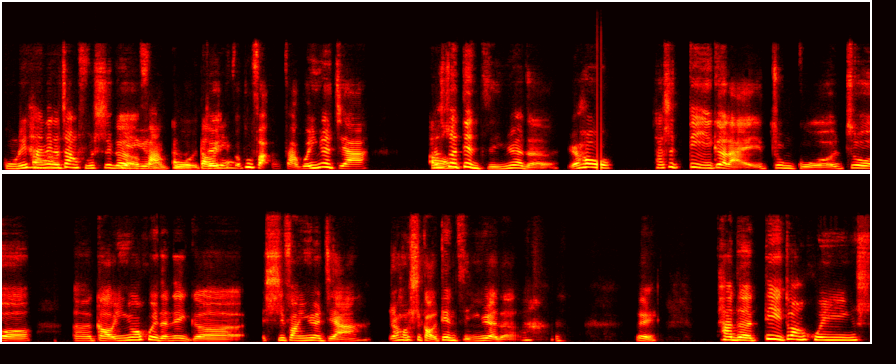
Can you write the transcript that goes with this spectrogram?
巩俐她那个丈夫是个法国对不法法国音乐家，他是做电子音乐的，然后。他是第一个来中国做呃搞音乐会的那个西方音乐家，然后是搞电子音乐的。对，他的第一段婚姻是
